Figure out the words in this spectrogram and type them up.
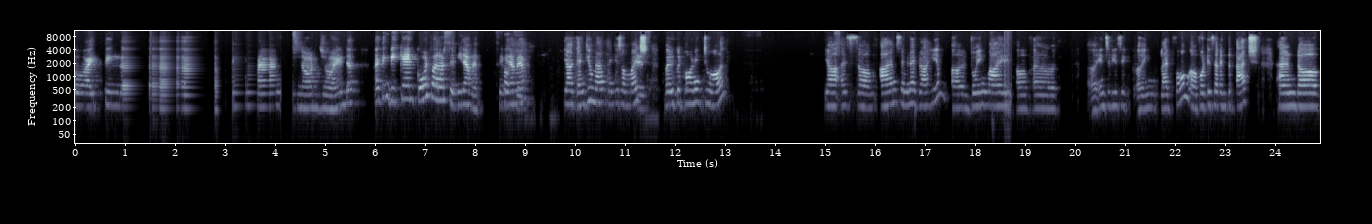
Oh, I think uh, ma'am is not joined. I think we can call for our seminar ma'am. Seminar okay. ma'am. Yeah, thank you ma'am. Thank you so much. Yes. Very good morning to all. Yeah, as um, I am Semina Ibrahim, uh, doing my uh, uh, uh NCDC uh, platform, uh, 47th batch. And uh,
